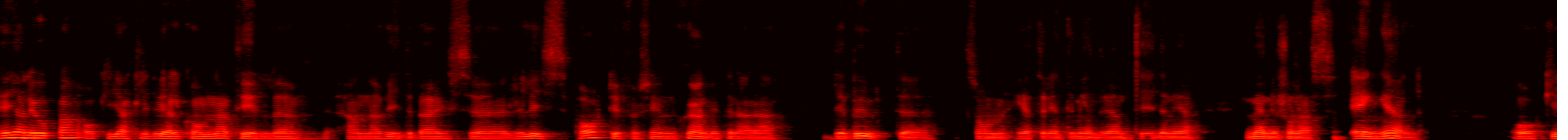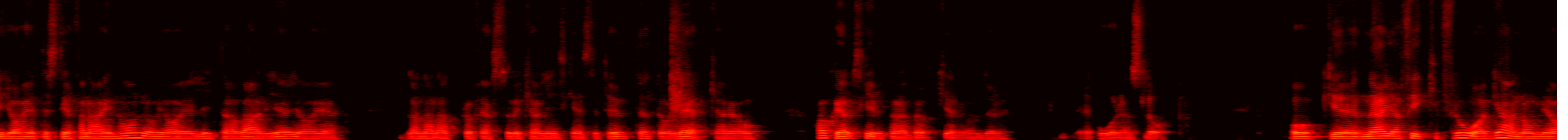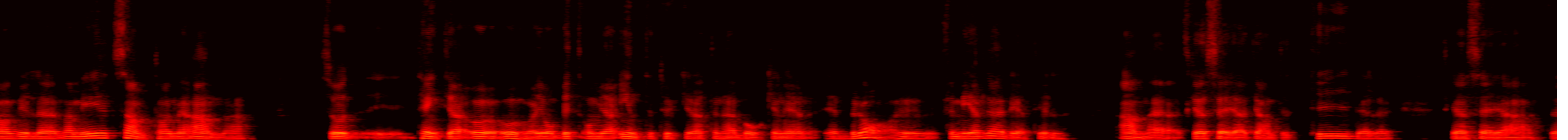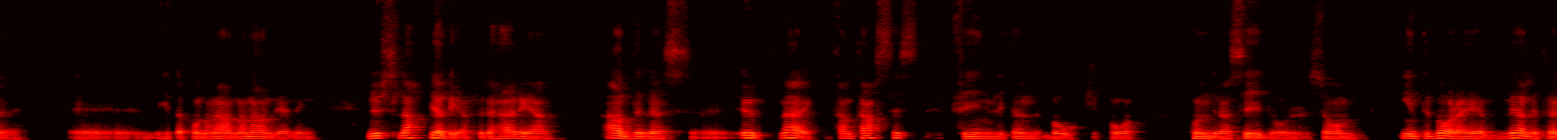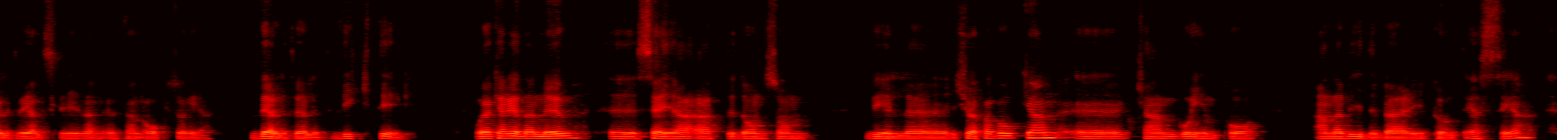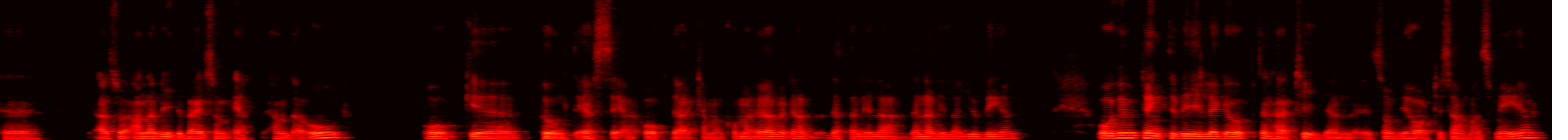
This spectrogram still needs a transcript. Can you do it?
Hej allihopa och hjärtligt välkomna till eh, Anna Widerbergs eh, releaseparty för sin skönlitterära debut eh, som heter inte mindre än Tiden är människornas ängel. Och jag heter Stefan Einhorn och jag är lite av varje. Jag är bland annat professor vid Karolinska institutet och läkare och har själv skrivit några böcker under årens lopp. Och eh, när jag fick frågan om jag ville vara med i ett samtal med Anna så eh, tänkte jag, åh vad jobbigt om jag inte tycker att den här boken är, är bra. Hur förmedlar jag det till Anna? Ska jag säga att jag inte har tid eller ska jag säga att eh, eh hitta på någon annan anledning? Nu slapp jag det, för det här är en alldeles utmärkt, fantastiskt fin liten bok på hundra sidor som inte bara är väldigt, väldigt välskriven utan också är väldigt, väldigt viktig. Och jag kan redan nu eh, säga att de som vill eh, köpa boken eh, kan gå in på annaviderberg.se, eh, alltså Anna Widerberg som ett enda ord och eh, .se och där kan man komma över den, detta lilla, denna lilla juvel. Och hur tänkte vi lägga upp den här tiden eh, som vi har tillsammans med er?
